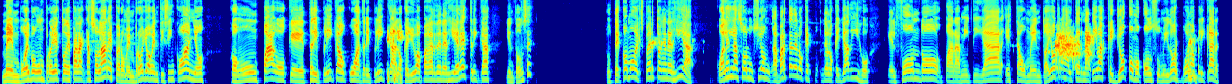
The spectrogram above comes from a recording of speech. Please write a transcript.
me envuelvo en un proyecto de placas solares, pero me embrollo a 25 años con un pago que triplica o cuatriplica lo que yo iba a pagar de energía eléctrica. Y entonces, usted como experto en energía, ¿cuál es la solución? Aparte de lo que, de lo que ya dijo, el fondo para mitigar este aumento? ¿Hay otras alternativas que yo como consumidor puedo aplicar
